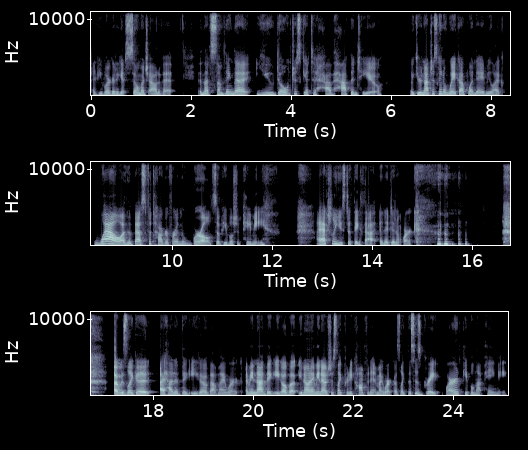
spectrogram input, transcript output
and people are going to get so much out of it. And that's something that you don't just get to have happen to you. Like, you're not just going to wake up one day and be like, wow, I'm the best photographer in the world, so people should pay me. I actually used to think that, and it didn't work. I was like a, I had a big ego about my work. I mean, not big ego, but you know what I mean? I was just like pretty confident in my work. I was like, this is great. Why are people not paying me?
